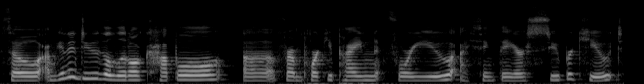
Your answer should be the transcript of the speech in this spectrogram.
So I'm going to do the little couple uh, from Porcupine for you. I think they are super cute.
